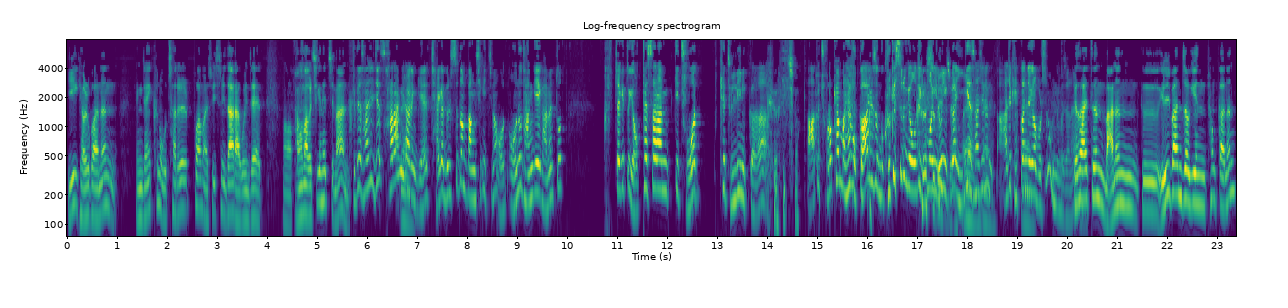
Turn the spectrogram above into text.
이 결과는 굉장히 큰 오차를 포함할 수 있습니다라고 이제 어, 방어막을 치긴 했지만 근데 사실 이제 사람이라는 네. 게 자기가 늘 쓰던 방식이 있지만 어느 단계에 가면 또 갑자기 또 옆에 사람 게 좋게 들리니까 그렇죠. 나도 저렇게 한번 해볼까? 그래서 뭐 그렇게 쓰는 경우도 있고 막 이러니까 있죠. 이게 네, 사실은 네. 아주 객관적이라고 볼 수는 없는 거잖아요. 그래서 하여튼 많은 그 일반적인 평가는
